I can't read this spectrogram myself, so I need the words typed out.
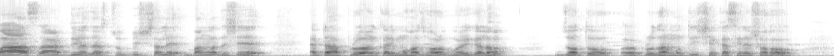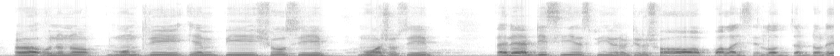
পাঁচ আট দুই সালে বাংলাদেশে একটা প্রলয়ঙ্কারী মহাঝড় বয়ে গেল, যত প্রধানমন্ত্রী শেখ হাসিনা সহ অন্যান্য মন্ত্রী, এমপি, সচিব, মহাসচিব, তাই না? ডিসিএসপি, ইউনিটির সব পালাইছে, লজ্জার ডরে।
